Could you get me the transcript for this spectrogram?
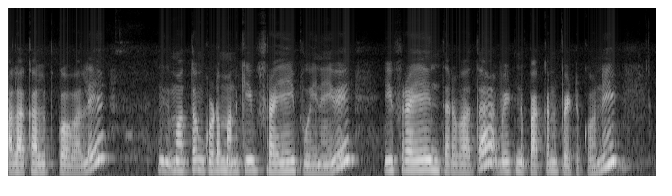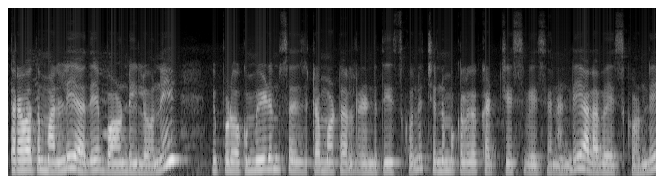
అలా కలుపుకోవాలి. ఇది మొత్తం కూడా మనకి ఫ్రై అయిపోయినవి. ఈ ఫ్రై అయిన తర్వాత వీటిని పక్కన పెట్టుకొని తర్వాత మళ్ళీ అదే బాండీలోని ఇప్పుడు ఒక మీడియం సైజు టమాటాలు రెండు తీసుకొని చిన్న ముక్కలుగా కట్ చేసి వేసానండి. అలా వేసుకోండి.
